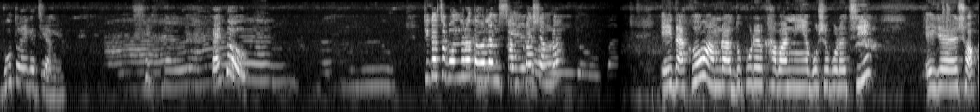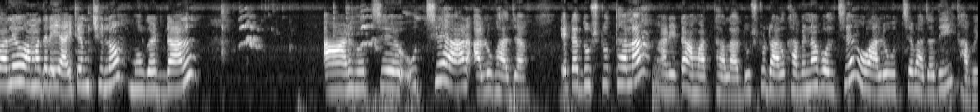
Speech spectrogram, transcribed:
ভূত হয়ে গেছি আমি। তাই তো? ঠিক আছে বন্ধুরা, তাহলে আমি করে আসি আমরা। এই দেখো, আমরা দুপুরের খাবার নিয়ে বসে পড়েছি। এই যে সকালেও আমাদের এই আইটেম ছিল মুগের ডাল, আর হচ্ছে উচ্ছে আর আলু ভাজা। এটা দুষ্টুর থালা আর এটা আমার থালা। দুষ্টু ডাল খাবে না বলছে, ও আলু উচ্ছে ভাজা দিয়েই খাবে।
